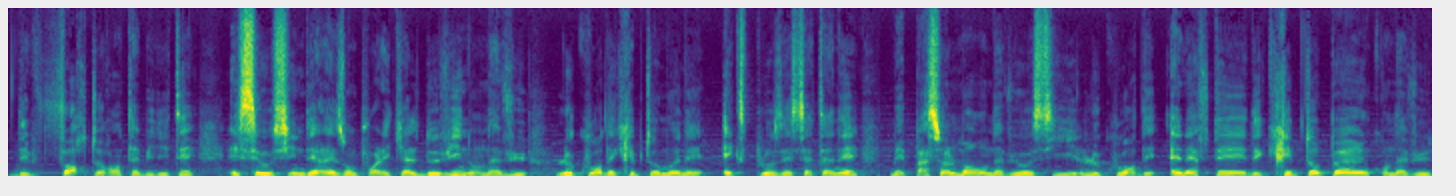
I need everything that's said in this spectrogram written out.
des fortes rentabilités. Et c'est aussi une des raisons pour lesquelles, devine, on a vu le cours des crypto-monnaies exploser cette année, mais pas seulement, on a vu aussi le cours des NFT, des CryptoPunk, on a vu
